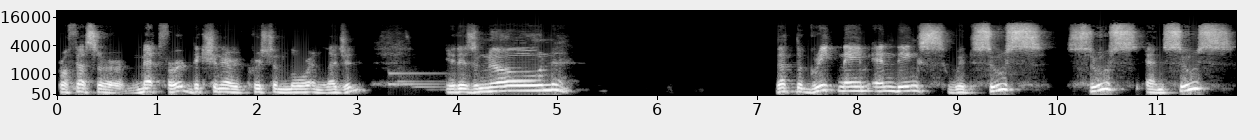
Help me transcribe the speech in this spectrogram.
Professor Metford, Dictionary of Christian Lore and Legend. It is known that the Greek name endings with Zeus, Zeus, and Zeus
